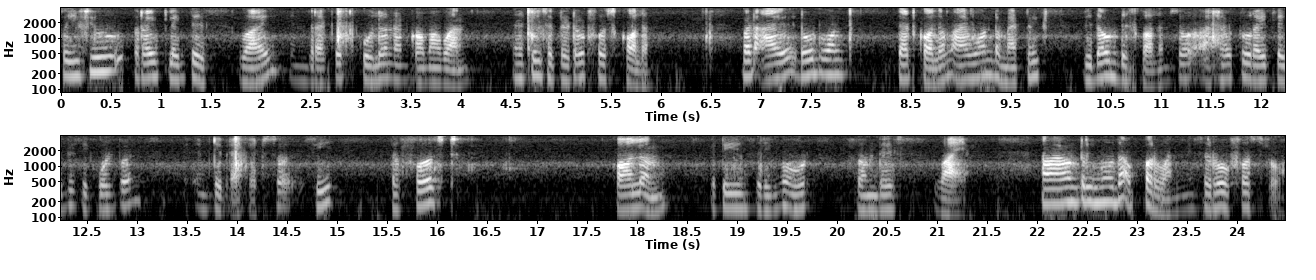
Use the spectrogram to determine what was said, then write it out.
So if you write like this y in bracket colon and comma 1 then it will separate out first column but I don't want that column. I want the matrix without this column. So I have to write like this equal to an empty bracket. So see the first column it is removed from this y. Now I want to remove the upper one means row first row.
